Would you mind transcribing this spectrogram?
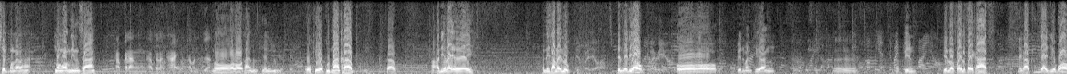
เช็คหมดแล้วนะฮะน้องๆเรียนศึกษาครับกำลังครับกำลังถ่ายน้ำมันเครื่อง รอรอถ่ายมันเที่ยงอยู่ โอเคขอบคุณมากครับ ครับอะอันนี้อะไรเอ่ยอันนี้ทำอะไรลูกเปลี่ยนไฟเลี้ยวโอ้เปลี่ยนน้ำมันเครื่องเออมาเปลี่ยนใช่ไหมมาเปลี่ยนไฟอาเปลี่ยนหลอดไฟหลอดไฟขาดนะครับส่วนใหญ่ที่เขาบอก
